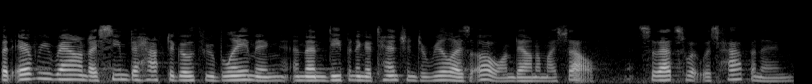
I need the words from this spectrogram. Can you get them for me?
But every round, I seem to have to go through blaming and then deepening attention to realize, oh, I'm down on myself. So that's what was happening.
